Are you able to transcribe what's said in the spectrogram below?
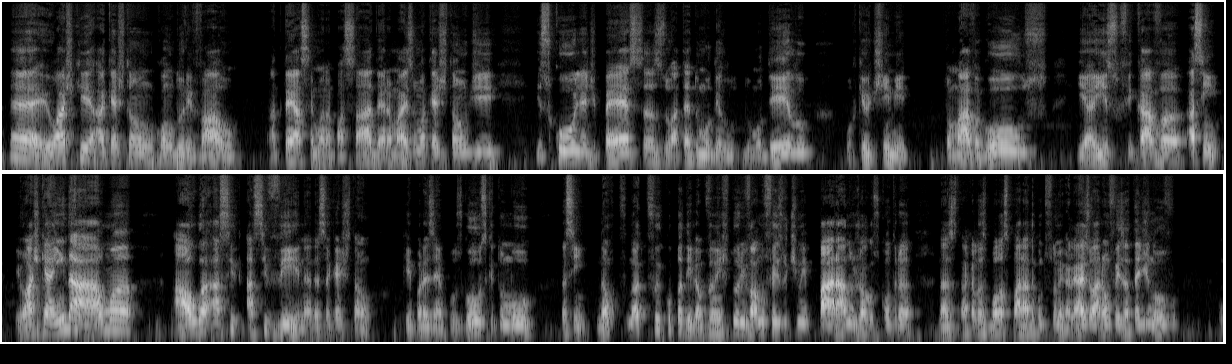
É, eu acho que a questão com o Dorival, até a semana passada, era mais uma questão de escolha de peças, ou até do modelo, do modelo, porque o time tomava gols, e aí isso ficava assim. Eu acho que ainda há uma algo a se, a se ver né, dessa questão. Porque, por exemplo, os gols que tomou, assim, não, não é que foi culpa dele. Obviamente, o Dorival não fez o time parar nos jogos contra nas, aquelas bolas paradas contra o Flamengo. Aliás, o Arão fez até de novo,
